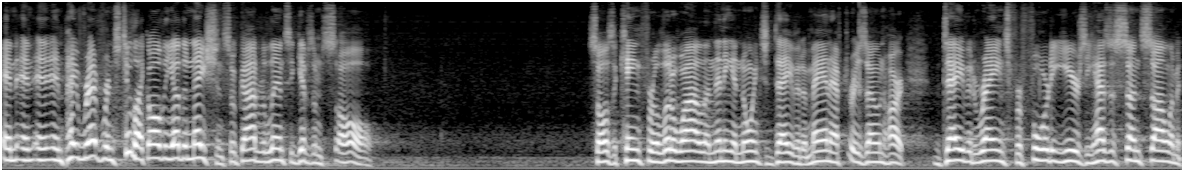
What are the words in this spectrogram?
and, and, and pay reverence to like all the other nations. So God relents. He gives them Saul. Saul's a king for a little while, and then he anoints David, a man after his own heart. David reigns for 40 years. He has a son, Solomon.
